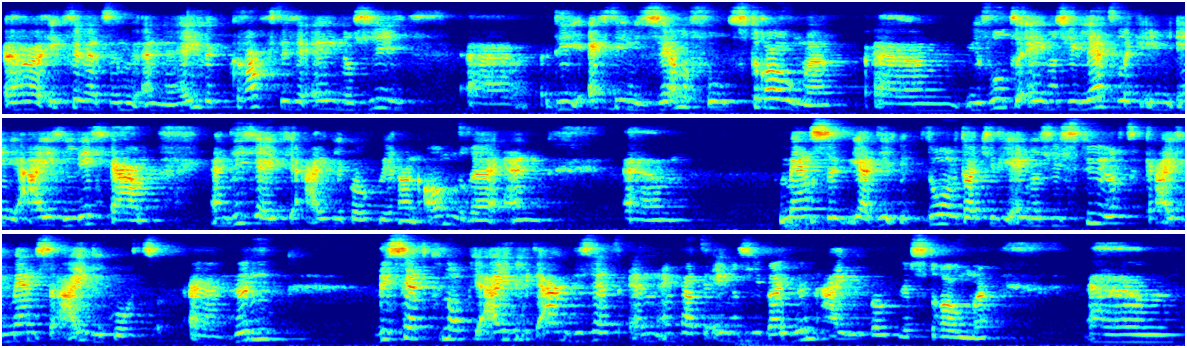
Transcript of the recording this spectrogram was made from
Ja, ik, uh, ik vind het een, een hele krachtige energie uh, die je echt in jezelf voelt stromen. Um, je voelt de energie letterlijk in, in je eigen lichaam. En die geef je eigenlijk ook weer aan anderen. En um, mensen, ja, die, doordat je die energie stuurt, krijgen mensen eigenlijk, wordt uh, hun resetknopje eigenlijk aangezet en, en gaat de energie bij hun eigenlijk ook weer stromen. Um,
